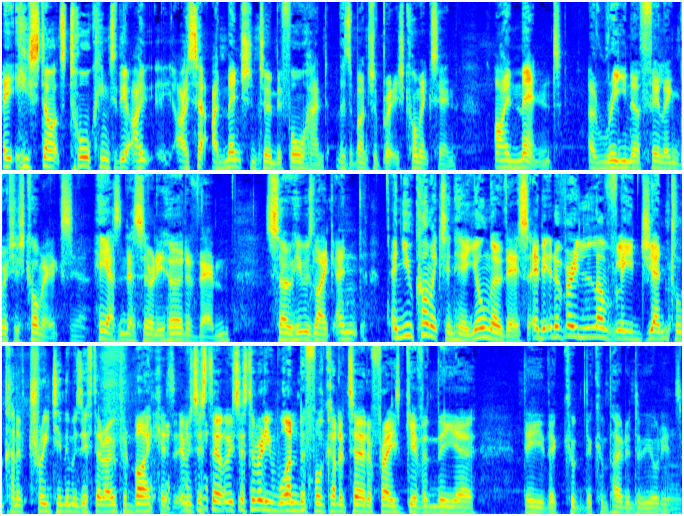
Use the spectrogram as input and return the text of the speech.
he starts talking to the. I I said I mentioned to him beforehand. There's a bunch of British comics in. I meant arena filling British comics. Yeah. He hasn't necessarily heard of them. So he was like, and and you comics in here, you'll know this, and in a very lovely, gentle kind of treating them as if they're open micers. It was just a, it was just a really wonderful kind of turn of phrase given the uh, the the co- the component of the audience.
